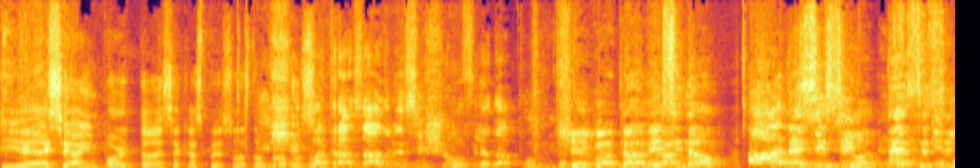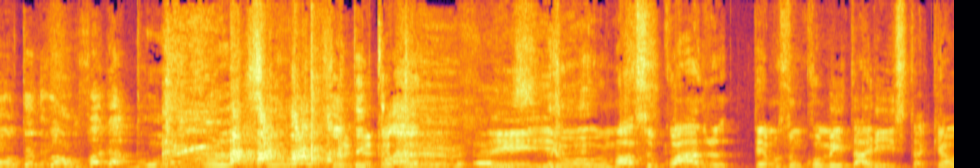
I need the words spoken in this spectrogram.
E essa é a importância que as pessoas dão E pra chegou você. atrasado nesse show, filha da puta. Chegou Não, atrasado. nesse não. Ah, nesse sim, senhor. Nesse Fiquei sim. montando igual um vagabundo de rolo seu, seu teclado. E, e o, o nosso quadro, temos um comentarista, que é o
